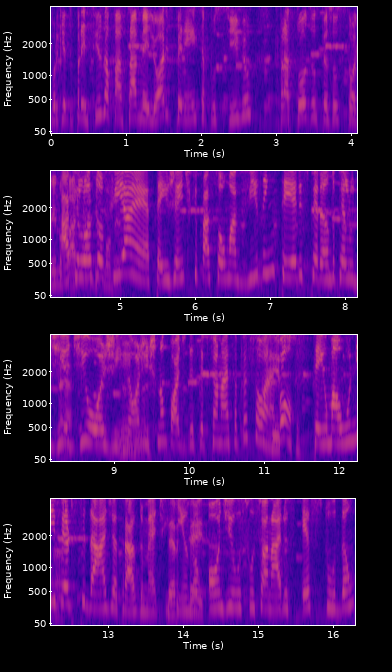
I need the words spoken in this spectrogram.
porque tu precisa passar a melhor experiência possível pra todas as pessoas que estão ali no A naquele filosofia é: tem gente que passou uma vida inteira esperando pelo dia É. de hoje. Então Uhum. a gente não pode decepcionar essa pessoa, né? Isso. Bom, tem uma universidade atrás do Magic Perfeito. Kingdom onde os funcionários estudam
